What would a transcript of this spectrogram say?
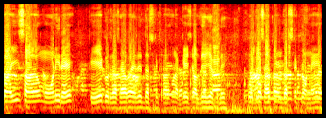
ਕਈ ਸਾਲ ਉਹ ਮੋਹ ਹੀ ਰਹੇ ਤੇ ਇਹ ਗੁਰਦੁਆਰਾ ਸਾਹਿਬ ਆ, ਇਹਦੇ ਦਰਸ਼ਨ ਕਰਾ ਹੁਣ ਅੱਗੇ ਚੱਲਦੇ ਆ ਜੀ ਅਗਲੇ। ਗੁਰਦੁਆਰਾ ਸਾਹਿਬ ਤੁਹਾਨੂੰ ਦਰਸ਼ਨ ਕਰਾਉਣੇ ਆ।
